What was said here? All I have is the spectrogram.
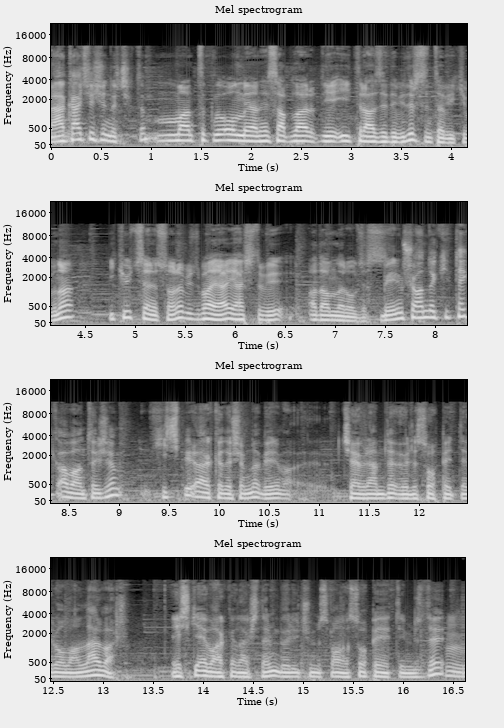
Ben kaç yaşında çıktım? mantıklı olmayan hesaplar diye itiraz edebilirsin tabii ki buna. 2-3 sene sonra biz bayağı yaşlı bir adamlar olacağız. Benim şu andaki tek avantajım hiçbir arkadaşımla benim e, çevremde öyle sohbetleri olanlar var. Eski ev arkadaşlarım böyle üçümüz falan sohbet ettiğimizde Hı.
